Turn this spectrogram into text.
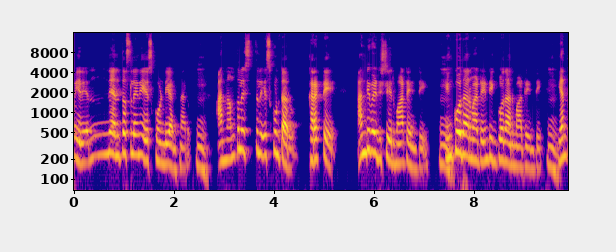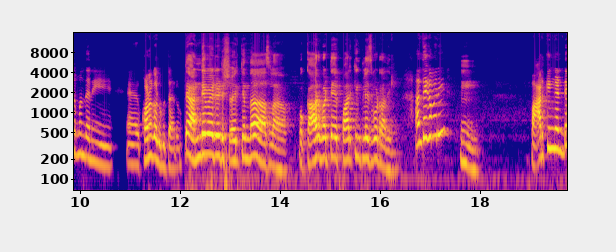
మీరు ఎన్ని ఎంతస్తులైనా వేసుకోండి అంటున్నారు. అన్నంతలు ఇస్తులు వేసుకుంటారు. కరెక్టే. అన్డివైడెడ్ షేర్ మాట ఏంటి? ఇంకో దాని మాట ఏంటి? ఇంకో దాని మాట ఏంటి. ఎంతమంది అని కొనగలుగుతారు. అంటే అన్డివైడెడ్ షేర్ కింద అసలు ఒక కారు పట్టే పార్కింగ్ ప్లేస్ కూడా రాదు అంతేగా మరి? పార్కింగ్ అంటే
